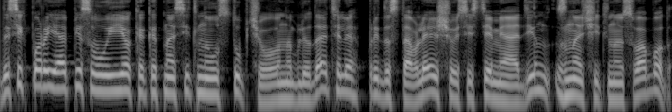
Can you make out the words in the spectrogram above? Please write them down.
До сих пор я описывал ее как относительно уступчивого наблюдателя, предоставляющего системе 1 значительную свободу.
